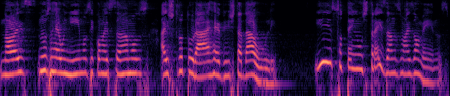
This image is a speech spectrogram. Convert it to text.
nós nos reunimos e começamos a estruturar a revista da ULI. Isso tem uns três anos mais ou menos.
